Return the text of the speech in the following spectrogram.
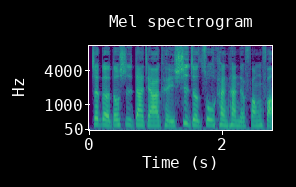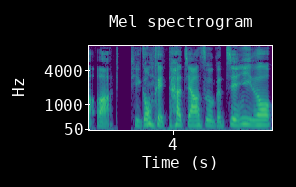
这个都是大家可以试着做看看的方法啦，提供给大家做个建议喽。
